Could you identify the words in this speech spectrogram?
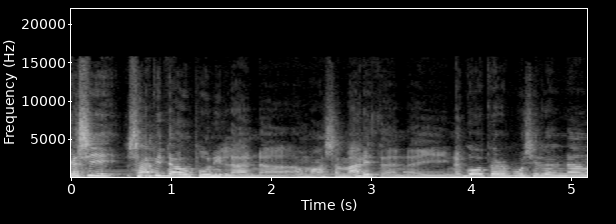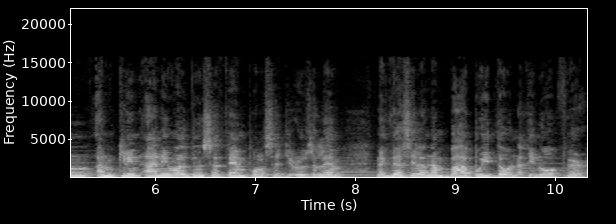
Kasi sabi daw po nila na ang mga Samaritan ay nag-offer po sila ng unclean animal dun sa temple sa Jerusalem. Nagda sila ng baboy doon at in-offer.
